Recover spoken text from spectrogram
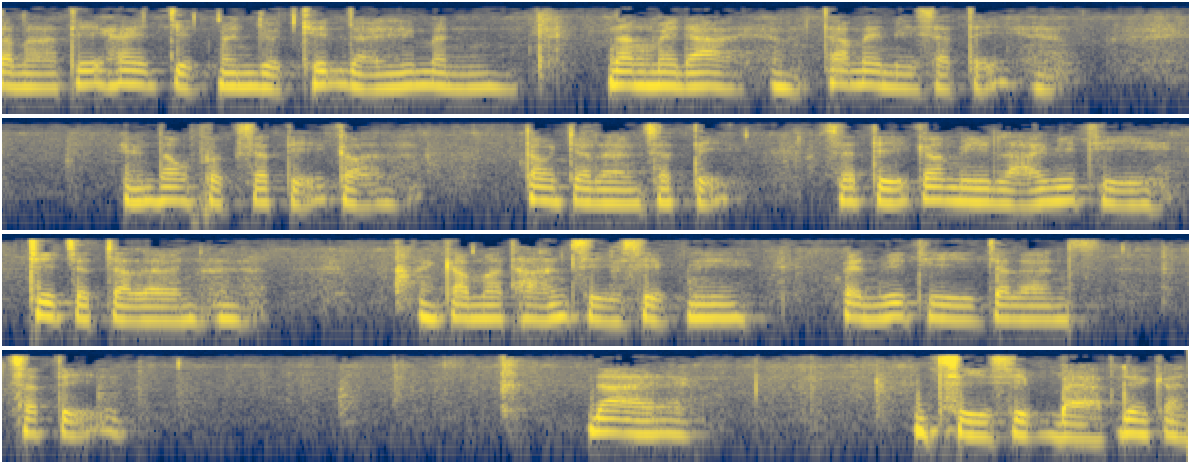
สมาธิให้จิตมันหยุดคิดเลยนี้มันนั่งไม่ได้ ถ้าไม่มีสติยังต้องฝึกสติก่อน ต้องเจริญสติ สติก็มีหลายวิธีที่จะเจริญ กรรมฐานสี่สิบนี้เป็นวิธีเจริญสติได้สี่สิบแบบด้วยกัน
